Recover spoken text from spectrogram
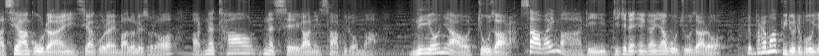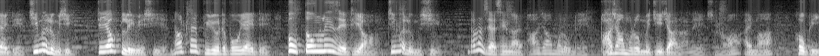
အာဆရာကိုယ်တိုင်ဆရာကိုယ်တိုင်ဘာလို့လဲဆိုတော့အာ2020ကနေစပြီးတော့မှနေရောညာရောစူးစမ်းတာစပိုင်းမှာဒီ digital income ရဖို့စူးစမ်းတော့ပထမဗီဒီယိုတစ်ပုတ်ရိုက်တယ်ကြီးမဲ့လူမရှိဘူးတယောက်တလေပဲရှိတယ်နောက်ထပ်ဗီဒီယိုတစ်ပုတ်ရိုက်တယ်ပုတ်340ထိအောင်ကြီးမဲ့လူမရှိဘူးနောက်တော့ဆရာစဉ်းစားတယ်ဘာကြောင့်မလို့လဲဘာကြောင့်မလို့မကြည့်ကြတာလဲဆိုတော့အဲ့မှာဟုတ်ပြီ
